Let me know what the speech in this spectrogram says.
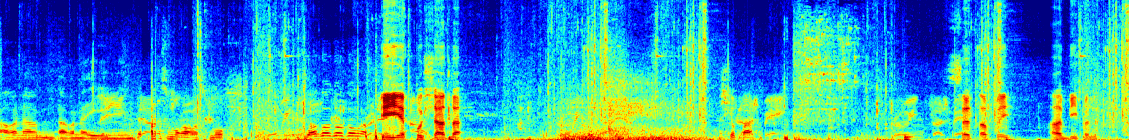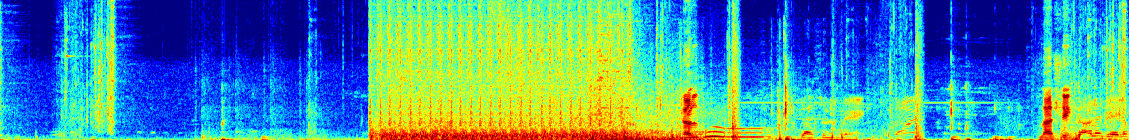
Ako na, ako na aiming. Ano smoke ako smoke? Go, go, go, go. AF push ata. Shoot pa? Set up eh. Ah, B pala. Help! Flashing. Flashing. Saka lang Jello.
